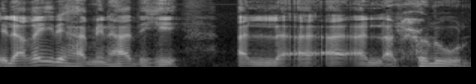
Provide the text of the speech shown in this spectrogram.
إلى غيرها من هذه الحلول.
